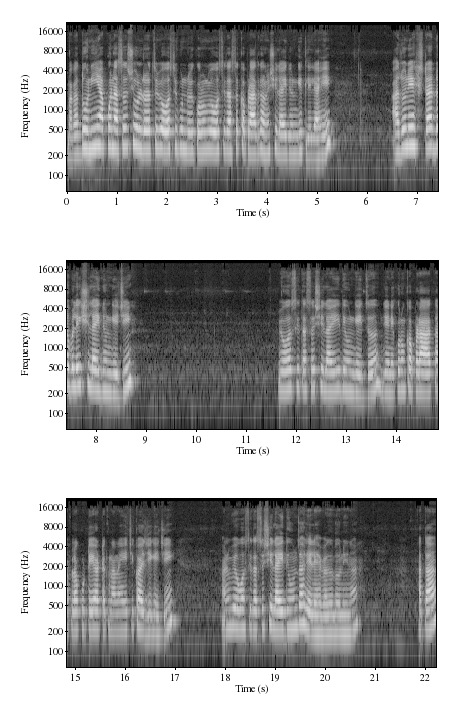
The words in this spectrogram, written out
बघा दोन्ही आपण असं शोल्डरचं व्यवस्थित गुंडळी करून व्यवस्थित असं कपडा आत घालून शिलाई देऊन घेतलेली आहे. अजून एक्स्ट्रा डबल एक शिलाई देऊन घ्यायची. व्यवस्थित असं शिलाई देऊन घ्यायचं जेणेकरून कपडा आत आपला कुठे अटकणार नाही याची काळजी घ्यायची. आणि व्यवस्थित असं शिलाई देऊन झालेलं आहे बघा दोन्हीनं. आता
